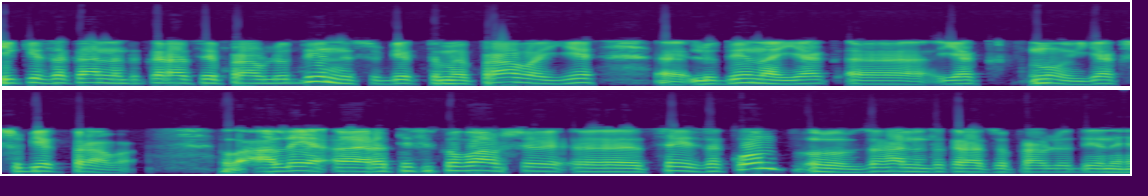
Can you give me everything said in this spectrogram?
тільки загальної декларації прав людини, суб'єктами права є е, людина як, е, як, ну, як суб'єкт права. Але е, ратифікувавши цей закон, загальну декларацію прав людини,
